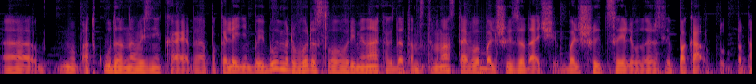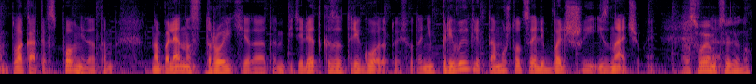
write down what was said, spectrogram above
Э, ну, откуда она возникает? Да? Поколение бейбумер выросло во времена, когда там страна ставила большие задачи, большие цели. Вот даже если пока, там, плакаты вспомни, да, там, на поля на стройке, да, там, пятилетка за три года. То есть вот они привыкли к тому, что цели большие и значимые. Освоим Да. целину.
